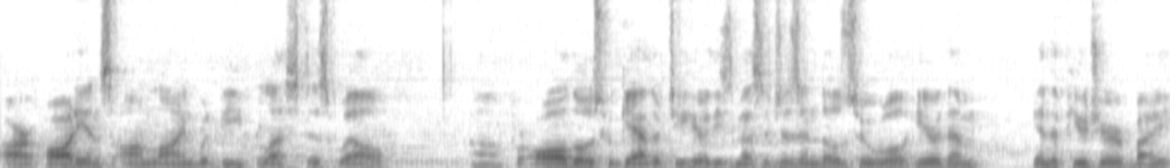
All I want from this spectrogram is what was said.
our audience online would be blessed as well. Uh, for all those who gathered to hear these messages and those who will hear them in the future by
